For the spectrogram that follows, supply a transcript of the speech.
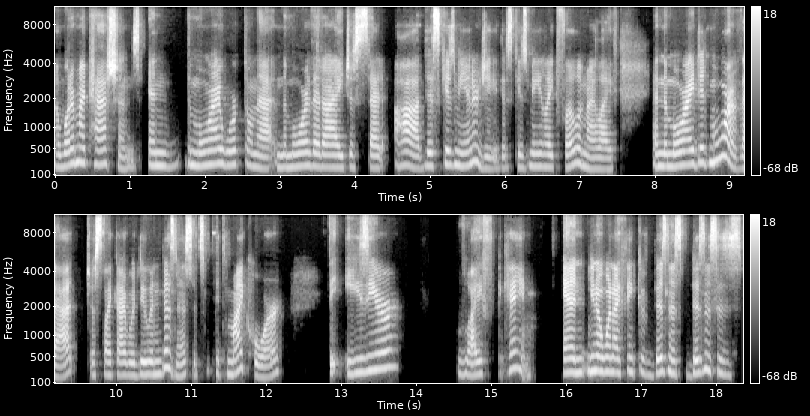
Uh, what are my passions? And the more I worked on that, and the more that I just said, ah, this gives me energy, this gives me like flow in my life. And the more I did more of that, just like I would do in business, it's it's my core, the easier life became. And you know, when I think of business, business is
